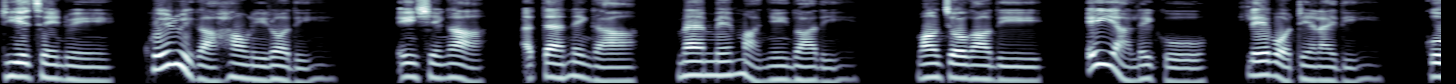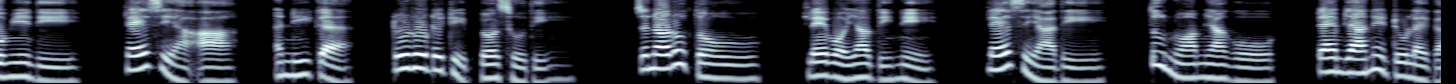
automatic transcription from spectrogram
ဒီအချိန်တွင် ခွေးတွေကဟောင်လေတော့သည်အိမ်ရှင်ကအတန်နှိမ်ကမန်မဲမှငိမ့်သွားသည် မောင်ကျော်ကောင်သည်အိယာလက်ကိုလှဲပေါ်တင်လိုက်သည် ကိုမြင့်သည်လှဲเสียအားအနီးကပ်တိုးတိုးတိတ်တိတ်ပြောဆိုသည် ကျွန်တော်တို့သုံးဦးလှဲပေါ်ရောက်သည်နှင့်လှဲเสียသည် သူ့နွားများကိုတံပြာနှင့်တိုးလိုက်က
